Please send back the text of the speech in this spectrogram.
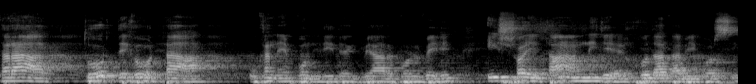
তারা তোর দেহটা ওখানে বন্দি দেখবে আর বলবে, এই শয়তান নিজে খোদা দাবি করছি।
